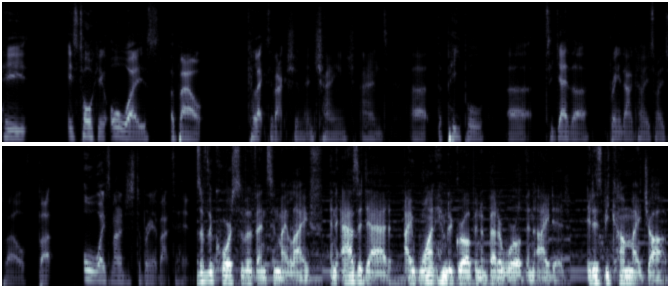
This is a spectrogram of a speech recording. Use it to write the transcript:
he is talking always about collective action and change and uh, the people uh, together bringing down Kony 2012, but always manages to bring it back to him. Because of the course of events in my life, and as a dad, I want him to grow up in a better world than I did. It has become my job.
